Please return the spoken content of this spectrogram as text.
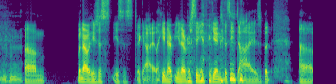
hmm Um, but no, he's just he's just a guy. Like you never you never see him again because he dies. But uh,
